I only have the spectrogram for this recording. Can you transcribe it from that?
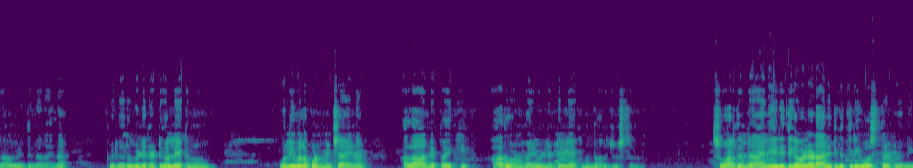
నలభై దినాలు ఆయన పిల్లలు వెళ్ళినట్టుగా లేఖనం ఒలివల కొండ నుంచి ఆయన అలానే పైకి ఆరోహణమై వెళ్ళినట్టు లేఖనం ద్వారా చూస్తున్నాం. సువార్త ఆయన ఏ రీతిగా వెళ్ళాడో ఆ రీతిగా తిరిగి వస్తాడు అని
